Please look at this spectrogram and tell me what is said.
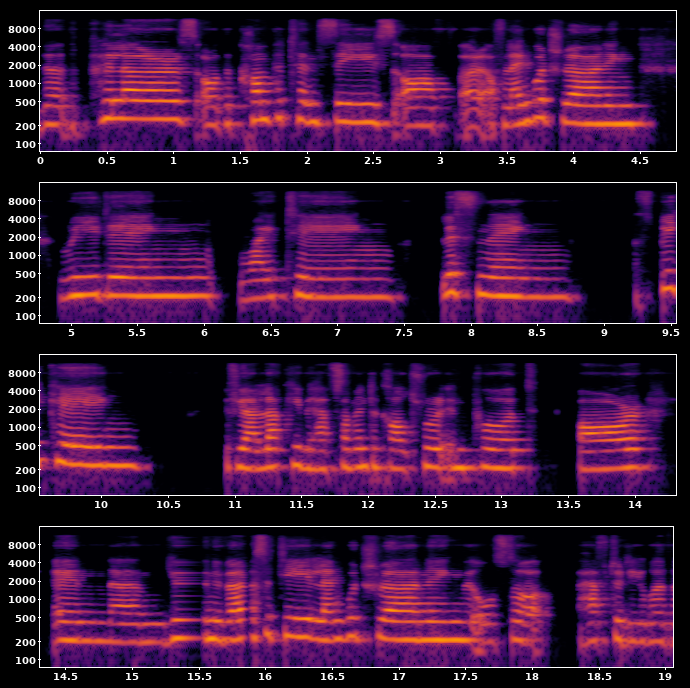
the, the, pillars or the competencies of, uh, of language learning, reading, writing, listening, speaking. If you are lucky, we have some intercultural input or in um, university language learning, we also have to deal with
